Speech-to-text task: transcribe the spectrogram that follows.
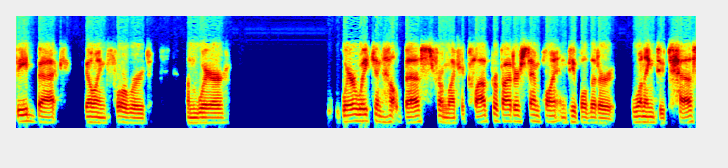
feedback going forward on where where we can help best from like a cloud provider standpoint and people that are wanting to test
